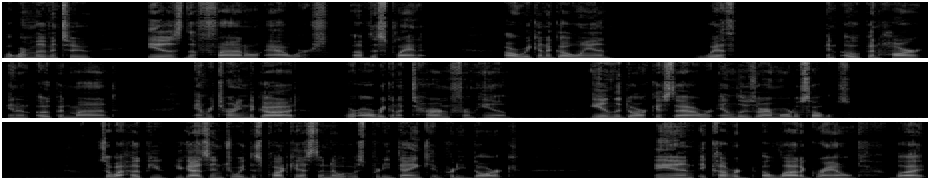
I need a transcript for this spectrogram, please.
What we're moving to is the final hours of this planet. Are we going to go in with an open heart and an open mind and returning to God? Or are we going to turn from Him in the darkest hour and lose our immortal souls? So I hope you, you guys enjoyed this podcast. I know it was pretty dank and pretty dark, and it covered a lot of ground, but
